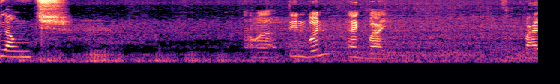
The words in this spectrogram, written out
লাউঞ্জ আমার তিন বোন এক ভাই ভাই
